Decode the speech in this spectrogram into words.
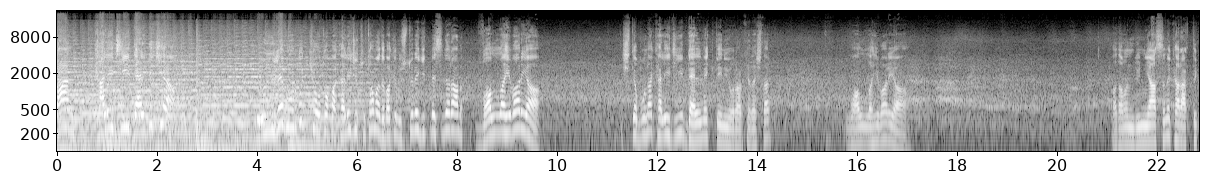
Lan kaleciyi deldik ya. Öyle vurduk ki o topa kaleci tutamadı. Bakın üstüne gitmesine rağmen. Vallahi var ya. İşte buna kaleciyi delmek deniyor arkadaşlar. Vallahi var ya. Adamın dünyasını kararttık.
